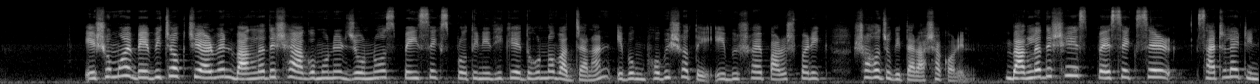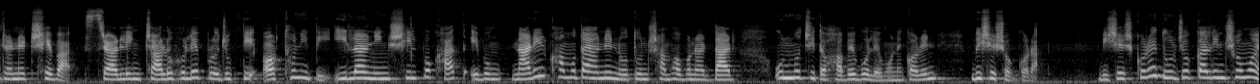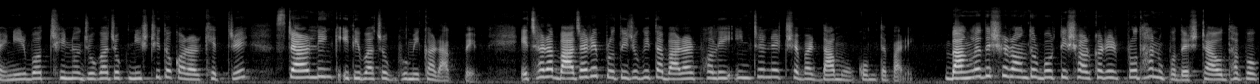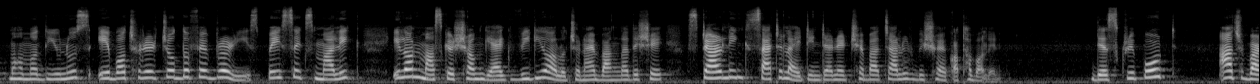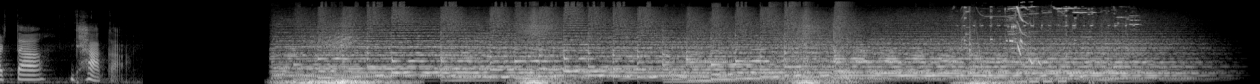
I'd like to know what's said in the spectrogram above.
এ সময় বেবিচক চেয়ারম্যান বাংলাদেশে আগমনের জন্য স্পেসএক্স প্রতিনিধিকে ধন্যবাদ জানান এবং ভবিষ্যতে এ বিষয়ে পারস্পরিক সহযোগিতার আশা করেন। বাংলাদেশে স্পেসএক্সের স্যাটেলাইট ইন্টারনেট সেবা, স্টারলিং চালু হলে প্রযুক্তি, অর্থনীতি ই লার্নিং শিল্প খাত এবং নারীর ক্ষমতায়নের নতুন সম্ভাবনার দ্বার উন্মোচিত হবে বলে মনে করেন বিশেষজ্ঞরা। বিশেষ করে দুর্যোগকালীন সময়ে নির্বচ্ছিন্ন যোগাযোগ নিশ্চিত করার ক্ষেত্রে স্টারলিংক ইতিবাচক ভূমিকা রাখবে। এছাড়া বাজারে প্রতিযোগিতা বাড়ার ফলে ইন্টারনেট সেবার দামও কমতে পারে। বাংলাদেশের অন্তর্বর্তী সরকারের প্রধান উপদেষ্টা অধ্যাপক মোহাম্মদ ইউনুস এ বছরের চোদ্দ ফেব্রুয়ারি স্পেসএক্স মালিক ইলন মাস্কের সঙ্গে এক ভিডিও আলোচনায় বাংলাদেশে স্টারলিংক স্যাটেলাইট ইন্টারনেট সেবা চালুর বিষয়ে কথা বলেন। ডেস্ক রিপোর্ট, আজ বার্তা, ঢাকা।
